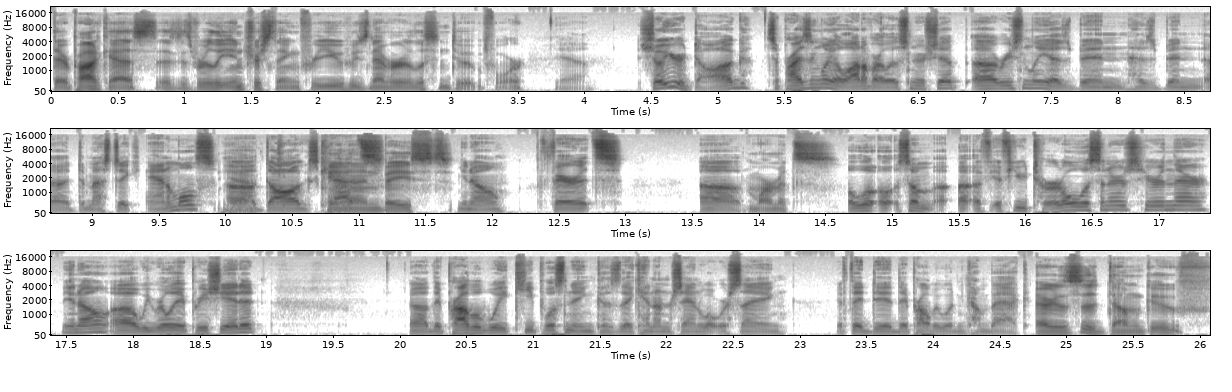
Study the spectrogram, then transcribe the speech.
their podcast. It's really interesting for you who's never listened to it before." Yeah. Show your dog. Surprisingly, a lot of our listenership uh, recently has been has been uh, domestic animals, Yeah, uh, dogs, Canine cats, based you know, ferrets. Uh, marmots. a little, some a, a few turtle listeners here and there. You know, uh, we really appreciate it. Uh, they probably keep listening because they can't understand what we're saying. If they did, they probably wouldn't come back. Eric, this is a dumb goof.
